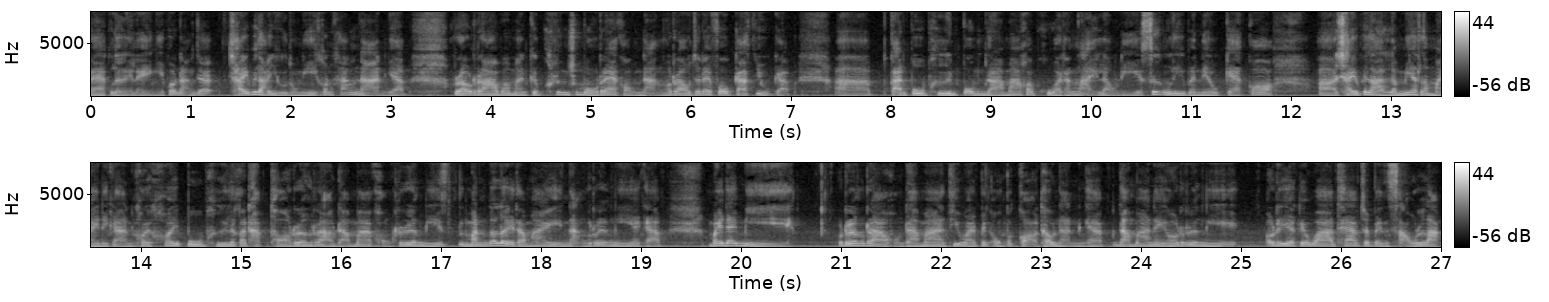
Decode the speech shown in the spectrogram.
แรกเลยอะไรอย่างนี้เพราะหนังจะใช้เวลาอยู่ตรงนี้ค่อนข้างนานครับราวๆประมาณเกือบครึ่งชั่วโมงแรกของหนัง เราจะได้โฟกัสอยู่กับการปูพื้นปมดราม่าครอบครัวทั้งหลายเหล่านี้ ซึ่งรีเวนเนลแกก็ใช้เวลาละเมียดละไมในการค่อยๆ ปูพื้นแล้วก็ถักทอเรื่องราวดราม่าของเรื่องนี้ มันก็เลยทำให้หนังเรื่องนี้ครับไม่ได้มีเรื่องราวของดราม่าที่ไว้เป็นองค์ประกอบเท่านั้นครับดราม่าในเรื่องนี้ เรียกได้ว่าแทบจะเป็นเสาหลัก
